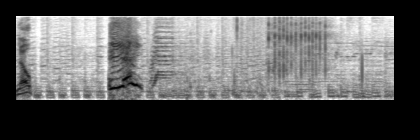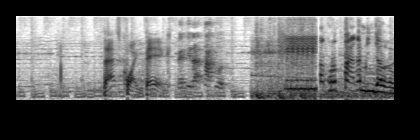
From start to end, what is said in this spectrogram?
Nope. That's quite big. Saya tidak takut. Aku retakkan ginjal kau.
